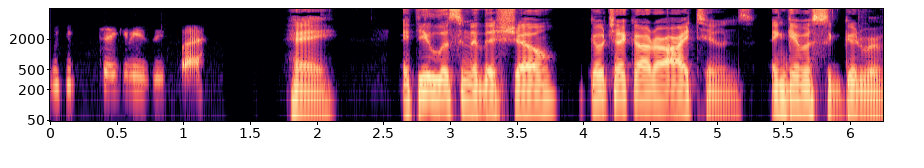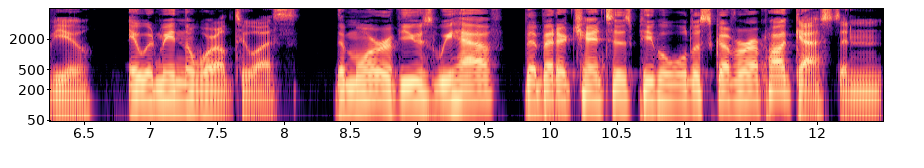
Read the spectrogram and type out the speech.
Take it easy. Bye. Hey, if you listen to this show, go check out our iTunes and give us a good review. It would mean the world to us. The more reviews we have, the better chances people will discover our podcast and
